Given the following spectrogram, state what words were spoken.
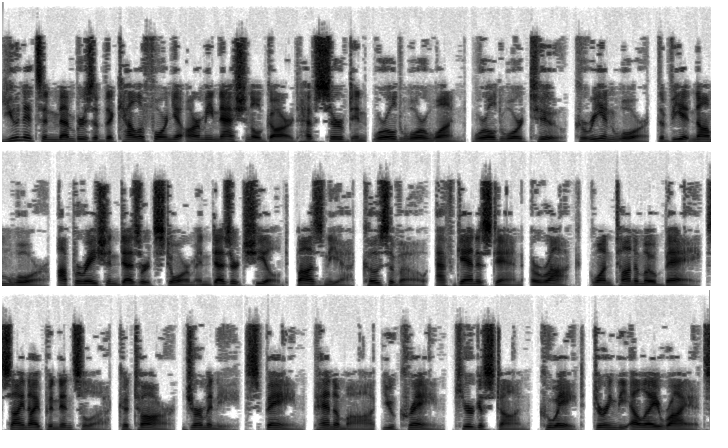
Units and members of the California Army National Guard have served in, World War I, World War II, Korean War, the Vietnam War, Operation Desert Storm and Desert Shield, Bosnia, Kosovo, Afghanistan, Iraq, Guantanamo Bay, Sinai Peninsula, Qatar, Germany, Spain, Panama, Ukraine, Kyrgyzstan, Kuwait, during the LA riots,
